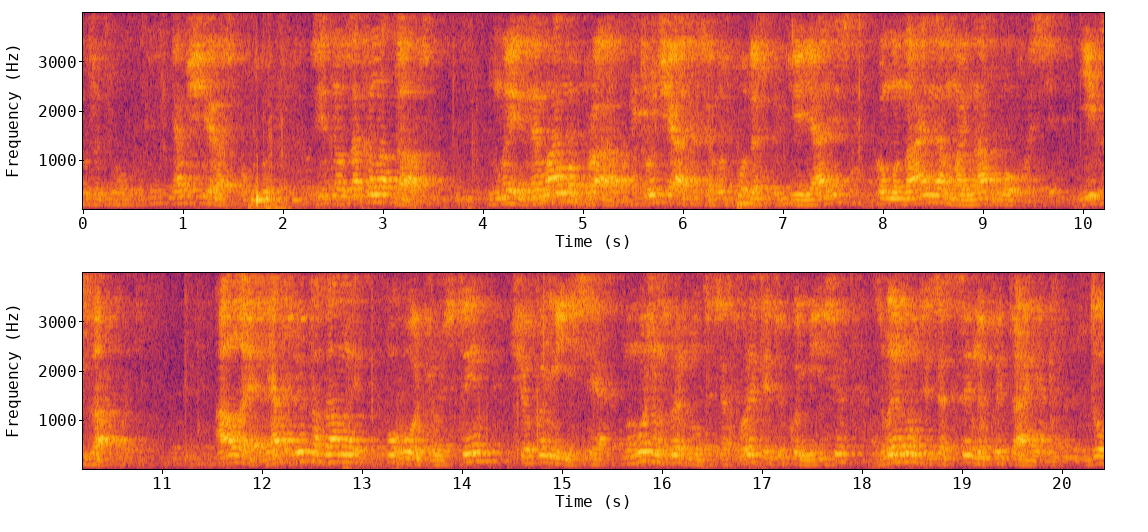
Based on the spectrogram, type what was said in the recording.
дуже довго. Я вам ще раз повторю, згідно законодавства, ми не маємо права втручатися в господарську діяльність комунального майна області, їх закладів. Але я абсолютно з вами погоджуюсь з тим, що комісія, ми можемо звернутися, створити цю комісію, звернутися з цими питаннями до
